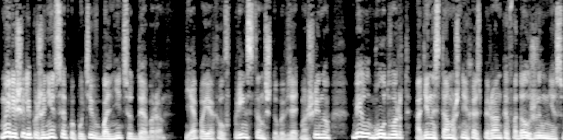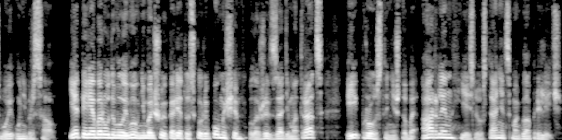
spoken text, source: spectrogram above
Мы решили пожениться по пути в больницу Дебора. Я поехал в Принстон, чтобы взять машину. Билл Вудвард, один из тамошних аспирантов, одолжил мне свой универсал. Я переоборудовал его в небольшую карету скорой помощи, положив сзади матрац и простыни, чтобы Арлен, если устанет, смогла прилечь.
